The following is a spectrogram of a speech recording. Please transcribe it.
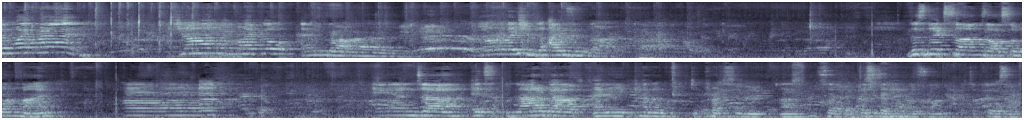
Wait, wait. John Michael Engard. No relation to Isengard. This next song is also one of mine. And uh, it's not about any kind of depressing uh, subject. This is a happy song. It's a cool song.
